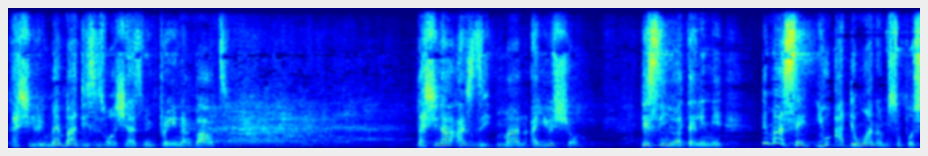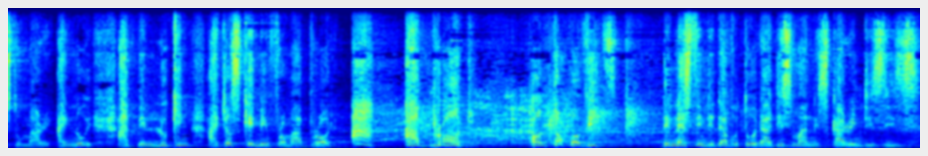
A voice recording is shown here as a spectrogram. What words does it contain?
that she remembered this is what she has been praying about. That she now asked the man, are you sure? This thing you are telling me. The man said, you are the one I'm supposed to marry. I know it. I've been looking. I just came in from abroad. Ah, abroad. On top of it, the next thing the devil told her, this man is carrying disease.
